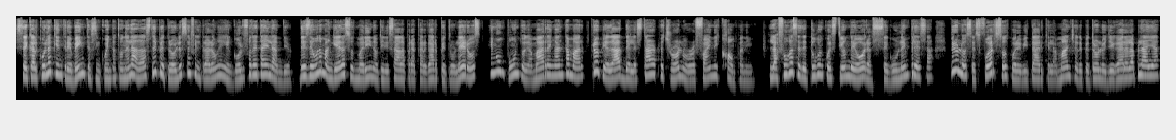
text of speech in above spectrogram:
Se calcula que entre 20 a 50 toneladas de petróleo se filtraron en el Golfo de Tailandia, desde una manguera submarina utilizada para cargar petroleros en un punto de amarre en alta mar propiedad del Star Petroleum Refining Company. La fuga se detuvo en cuestión de horas, según la empresa, pero los esfuerzos por evitar que la mancha de petróleo llegara a la playa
